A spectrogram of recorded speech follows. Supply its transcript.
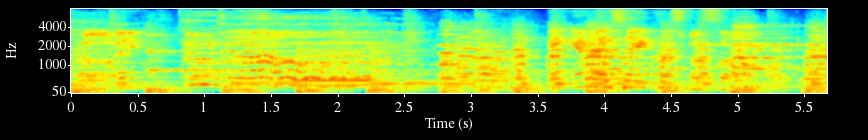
coming to town. The MSA Christmas song.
